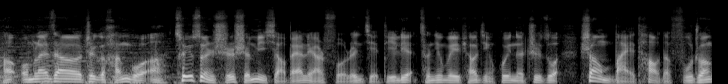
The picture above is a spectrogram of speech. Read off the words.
好，我们来到这个韩国啊，崔顺实神秘小白脸否认姐弟恋，曾经为朴槿惠呢制作上百套的服装，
